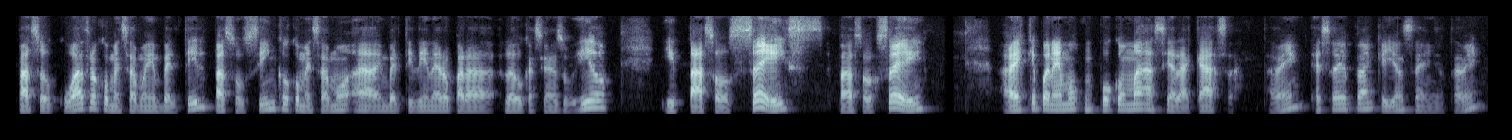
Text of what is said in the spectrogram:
Paso 4, comenzamos a invertir. Paso 5, comenzamos a invertir dinero para la educación de sus hijos. Y paso 6, paso 6, ahí es que ponemos un poco más hacia la casa. ¿Está bien? Ese es el plan que yo enseño. ¿Está bien?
